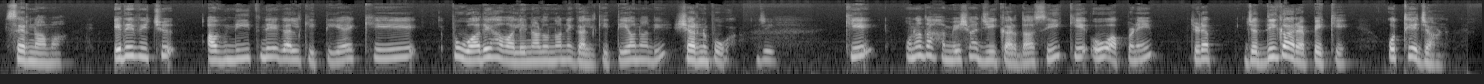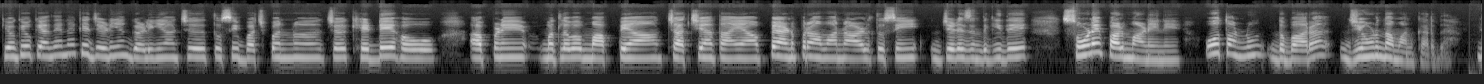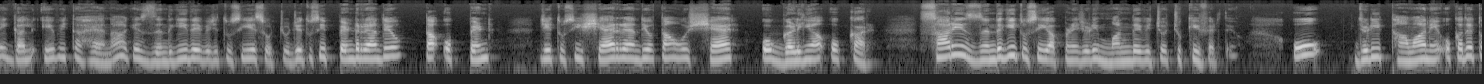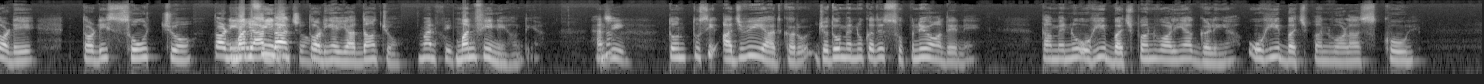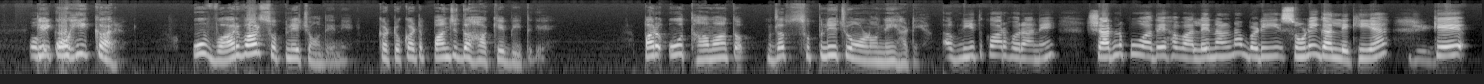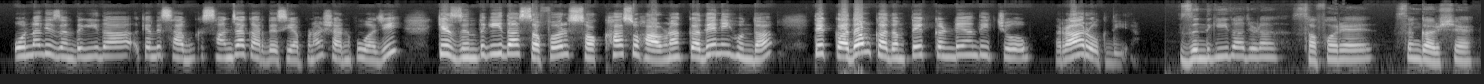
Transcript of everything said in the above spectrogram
ਸਿਰਨਾਮਾ ਇਹਦੇ ਵਿੱਚ ਅਵਨੀਤ ਨੇ ਗੱਲ ਕੀਤੀ ਹੈ ਕਿ ਭੂਆ ਦੇ ਹਵਾਲੇ ਨਾਲ ਉਹਨਾਂ ਨੇ ਗੱਲ ਕੀਤੀ ਹੈ ਉਹਨਾਂ ਦੀ ਸ਼ਰਨ ਭੂਆ। ਜੀ। ਕਿ ਉਹਨਾਂ ਦਾ ਹਮੇਸ਼ਾ ਜੀ ਕਰਦਾ ਸੀ ਕਿ ਉਹ ਆਪਣੇ ਜਿਹੜਾ ਜੱਦੀ ਘਰ ਹੈ ਪੇਕੇ ਉੱਥੇ ਜਾਣ। ਕਿਉਂਕਿ ਉਹ ਕਹਿੰਦੇ ਨੇ ਕਿ ਜਿਹੜੀਆਂ ਗਲੀਆਂ 'ਚ ਤੁਸੀਂ ਬਚਪਨ 'ਚ ਖੇਡੇ ਹੋ, ਆਪਣੇ ਮਤਲਬ ਮਾਪਿਆਂ, ਚਾਚਿਆਂ, ਤਾਇਆਂ, ਭੈਣ ਭਰਾਵਾਂ ਨਾਲ ਤੁਸੀਂ ਜਿਹੜੇ ਜ਼ਿੰਦਗੀ ਦੇ ਸੋਹਣੇ ਪਲ ਮਾਣੇ ਨੇ, ਉਹ ਤੁਹਾਨੂੰ ਦੁਬਾਰਾ ਜਿਉਣ ਦਾ ਮਨ ਕਰਦਾ ਹੈ। ਨਹੀਂ, ਗੱਲ ਇਹ ਵੀ ਤਾਂ ਹੈ ਨਾ ਕਿ ਜ਼ਿੰਦਗੀ ਦੇ ਵਿੱਚ ਤੁਸੀਂ ਇਹ ਸੋਚੋ, ਜੇ ਤੁਸੀਂ ਪਿੰਡ ਰਹਿੰਦੇ ਹੋ ਤਾਂ ਉਹ ਪਿੰਡ, ਜੇ ਤੁਸੀਂ ਸ਼ਹਿਰ ਰਹਿੰਦੇ ਹੋ ਤਾਂ ਉਹ ਸ਼ਹਿਰ, ਉਹ ਗਲੀਆਂ, ਉਹ ਘਰ, ਸਾਰੀ ਜ਼ਿੰਦਗੀ ਤੁਸੀਂ ਆਪਣੇ ਜਿਹੜੀ ਮਨ ਦੇ ਵਿੱਚੋਂ ਚੁੱਕੀ ਫਿਰਦੇ ਹੋ। ਉਹ ਜਿਹੜੀ ਥਾਵਾਂ ਨੇ ਉਹ ਕਦੇ ਤੁਹਾਡੇ ਤੁਹਾਡੀ ਸੋਚ ਚੋਂ ਤੁਹਾਡੀਆਂ ਮਨਫੀ ਯਾਦਾਂ ਚੋਂ। ਤੁਹਾਡੀਆਂ ਯਾਦਾਂ ਚੋਂ ਮਨਫੀ ਮਨਫੀ ਨਹੀਂ ਹੁੰਦੀਆਂ ਹੈਨਾ ਜੀ। ਤਾਂ ਤੁਸੀਂ ਅੱਜ ਵੀ ਯਾਦ ਕਰੋ ਜਦੋਂ ਮੈਨੂੰ ਕਦੇ ਸੁਪਨੇ ਆਉਂਦੇ ਨੇ ਤਾਂ ਮੈਨੂੰ ਉਹੀ ਬਚਪਨ ਵਾਲੀਆਂ ਗਲੀਆਂ ਉਹੀ ਬਚਪਨ ਵਾਲਾ ਸਕੂਲ ਉਹੀ ਤੇ। ਉਹੀ ਘਰ ਉਹ ਵਾਰ-ਵਾਰ ਸੁਪਨੇ ਚ ਆਉਂਦੇ ਨੇ ਘੱਟੋ ਘੱਟ 5 ਦਹਾਕੇ ਬੀਤ ਗਏ ਪਰ ਉਹ ਥਾਵਾਂ ਤਾਂ ਮਤਲਬ ਸੁਪਨੇ ਚ ਆਉਣੋਂ ਨਹੀਂ ਹਟੀਆਂ। ਅਵਨੀਤ ਕੌਰ ਹੋਰਾਂ ਨੇ ਸ਼ਰਨ ਭੂਆ ਦੇ ਹਵਾਲੇ ਨਾਲ ਨਾ ਬੜੀ ਸੋਹਣੀ ਗੱਲ ਲਿਖੀ ਹੈ ਕਿ ਉਹਨਾਂ ਦੀ ਜ਼ਿੰਦਗੀ ਦਾ ਕਹਿੰਦੇ ਸਬਕ ਸਾਂਝਾ ਕਰਦੇ ਸੀ ਆਪਣਾ ਸ਼ਰਨ ਭੂਆ ਜੀ ਕਿ ਜ਼ਿੰਦਗੀ ਦਾ ਸਫ਼ਰ ਸੌਖਾ ਸੁਹਾਵਣਾ ਕਦੇ ਨਹੀਂ ਹੁੰਦਾ ਤੇ ਕਦਮ ਕਦਮ ਤੇ ਕੰਡਿਆਂ ਦੀ ਚੋਬ ਰਾਹ ਰੋਕਦੀ ਹੈ। ਜ਼ਿੰਦਗੀ ਦਾ ਜਿਹੜਾ ਸਫ਼ਰ ਹੈ ਸੰਘਰਸ਼ ਹੈ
